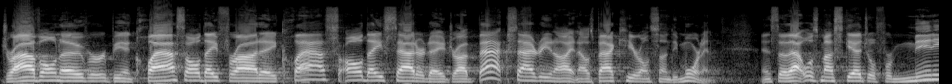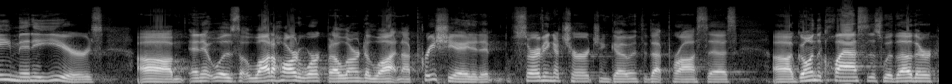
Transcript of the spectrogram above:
drive on over, be in class all day Friday, class all day Saturday, drive back Saturday night, and I was back here on Sunday morning. And so that was my schedule for many, many years. Um, and it was a lot of hard work, but I learned a lot and I appreciated it, serving a church and going through that process. Uh, going to classes with other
